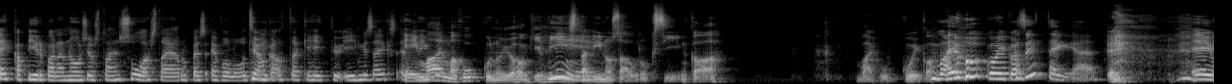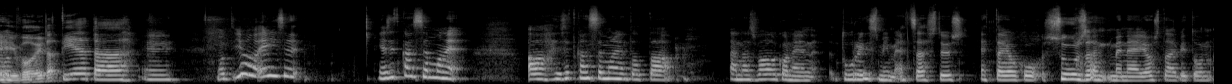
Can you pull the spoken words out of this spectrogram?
Pekka Pirkonen nousi jostain suosta ja rupesi evoluution kautta kehittyä ihmiseksi. Et ei niinku, maailma hukkunut johonkin Niin. liista dinosauruksiinkaan. Vai hukkuiko? Vai hukkuiko sittenkään? ei, ei mut, voida tietää. ei. Mut joo, ei se... Ja sit kans semmonen, ah, ja sit kans semmonen tota, ns. valkoinen turismimetsästys, että joku Susan menee jostain vitun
